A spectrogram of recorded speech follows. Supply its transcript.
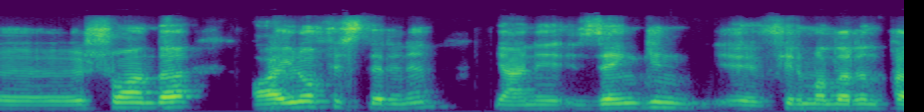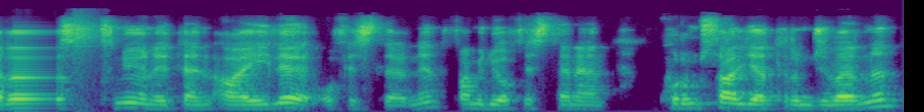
E, şu anda aile ofislerinin yani zengin e, firmaların parasını yöneten aile ofislerinin, family office denen kurumsal yatırımcılarının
